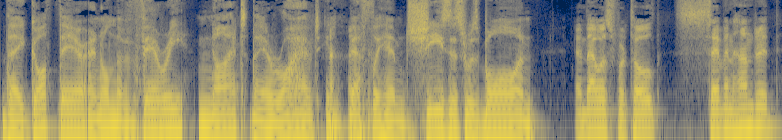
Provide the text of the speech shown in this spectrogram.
they got there, and on the very night they arrived in Bethlehem, Jesus was born. And that was foretold 700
